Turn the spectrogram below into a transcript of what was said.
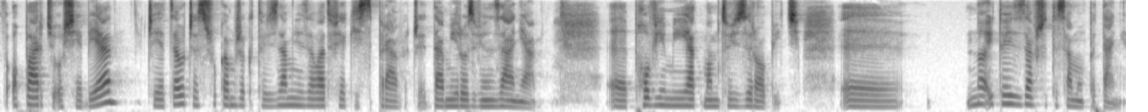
w oparciu o siebie, czy ja cały czas szukam, że ktoś za mnie załatwi jakieś sprawy, czy da mi rozwiązania, e, powie mi, jak mam coś zrobić. E, no i to jest zawsze to samo pytanie.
